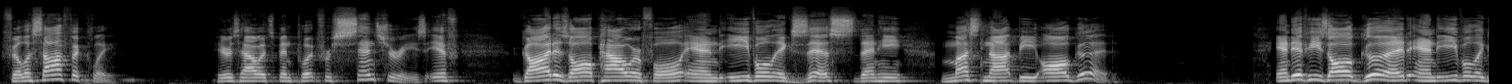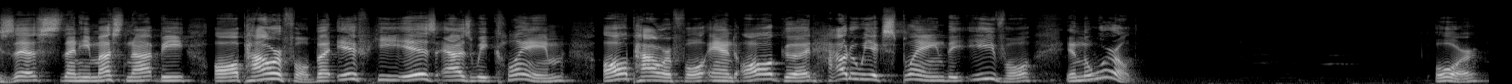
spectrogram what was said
philosophically. Here's how it's been put for centuries. If God is all powerful and evil exists, then he must not be all good. And if he's all good and evil exists, then he must not be all powerful. But if he is, as we claim, all powerful and all good, how do we explain the evil in the world? Or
